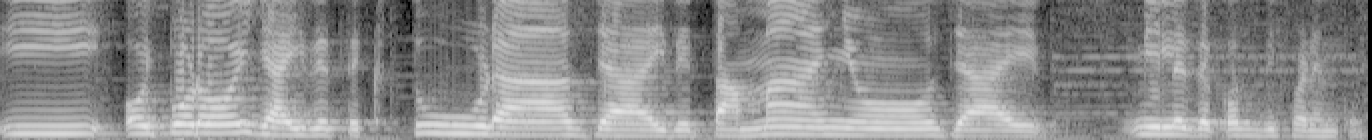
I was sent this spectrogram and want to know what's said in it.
Y hoy por hoy ya hay de texturas, ya hay de tamaños, ya hay miles de cosas diferentes.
